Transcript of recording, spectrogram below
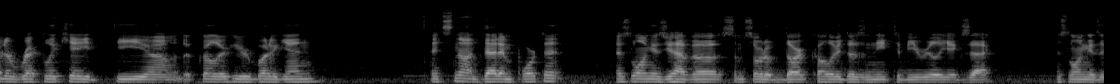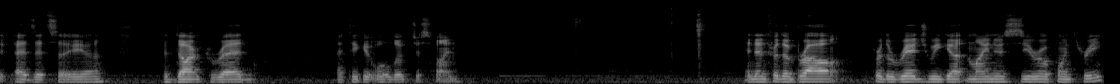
to replicate the uh, the color here, but again, it's not that important as long as you have a, some sort of dark color, it doesn't need to be really exact. As long as, it, as it's a, uh, a dark red, I think it will look just fine. And then for the brow, for the ridge, we got minus 0 0.3.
